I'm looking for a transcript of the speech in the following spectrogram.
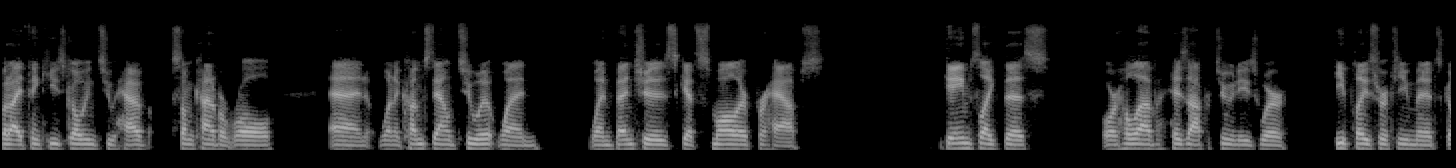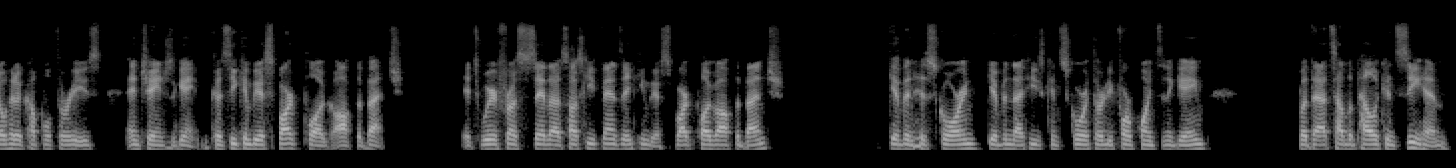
but I think he's going to have some kind of a role. And when it comes down to it, when when benches get smaller, perhaps games like this, or he'll have his opportunities where he plays for a few minutes, go hit a couple threes, and change the game because he can be a spark plug off the bench. It's weird for us to say that as Husky fans that he can be a spark plug off the bench, given his scoring, given that he can score 34 points in a game but that's how the Pelicans see him.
